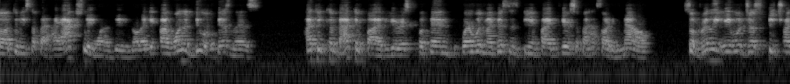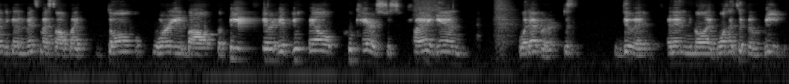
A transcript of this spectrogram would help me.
uh, doing stuff that I actually want to do. You know, like if I want to do a business, I can come back in five years. But then, where would my business be in five years if I started now? So really, it would just be trying to convince myself, like, don't worry about the fear. If you fail, who cares? Just try again, whatever. Just do it. And then, you know, like once I took the leap,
